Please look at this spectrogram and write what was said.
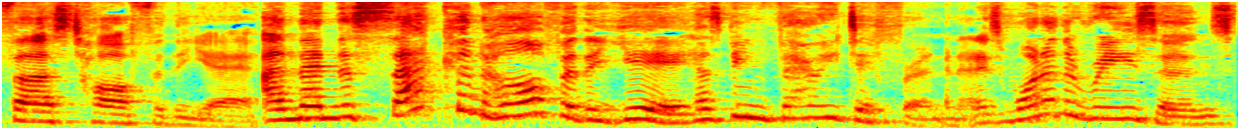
first half of the year. And then the second half of the year has been very different. And it's one of the reasons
